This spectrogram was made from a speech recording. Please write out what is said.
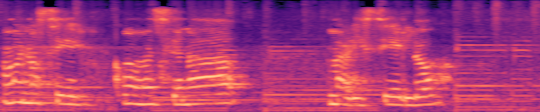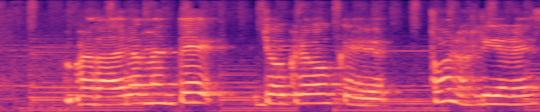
Bueno, sí, como mencionaba Maricielo, verdaderamente yo creo que todos los líderes,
